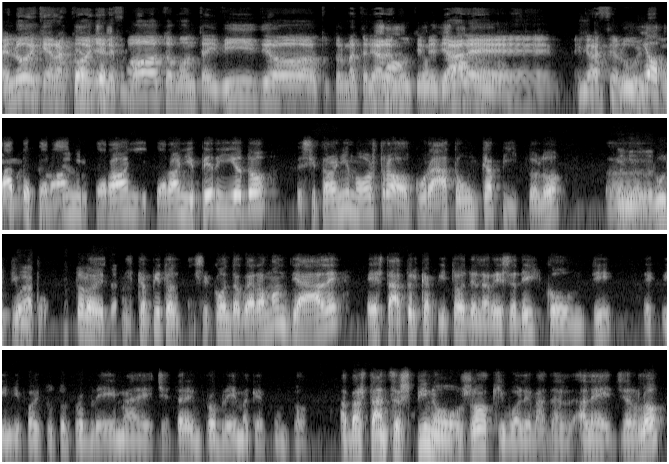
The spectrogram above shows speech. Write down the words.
è, lui che raccoglie le foto, monta i video, tutto il materiale esatto, multimediale esatto. e grazie a lui. Io insomma, ho fatto per ogni, per, ogni, per ogni periodo, per ogni mostra ho curato un capitolo Uh, l'ultimo, capitolo, il capitolo della seconda guerra mondiale è stato il capitolo della resa dei conti e quindi poi tutto il problema, eccetera, è un problema che è appunto abbastanza spinoso, chi vuole vada a leggerlo,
